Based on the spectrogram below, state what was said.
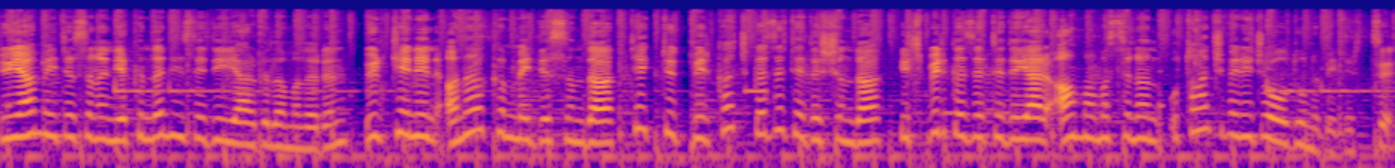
dünya medyasının yakından izlediği yargılamaların ülkenin ana akım medyasında tek tük birkaç gazete dışında hiçbir gazetede yer almamasının utanç verici olduğunu belirtti.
